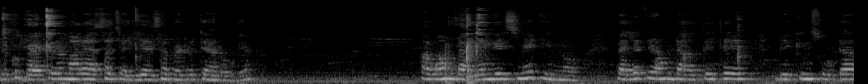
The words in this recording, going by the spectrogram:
देखो, बैटर हमारा ऐसा चाहिए, ऐसा बैटर तैयार हो गया। अब हम डालेंगे इसमें इनो। पहले तो हम डालते थे बेकिंग सोडा,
